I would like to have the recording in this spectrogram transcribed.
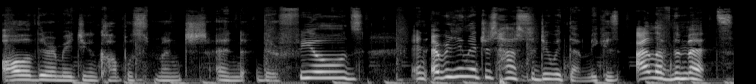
all of their amazing accomplishments and their fields and everything that just has to do with them because I love the Mets.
